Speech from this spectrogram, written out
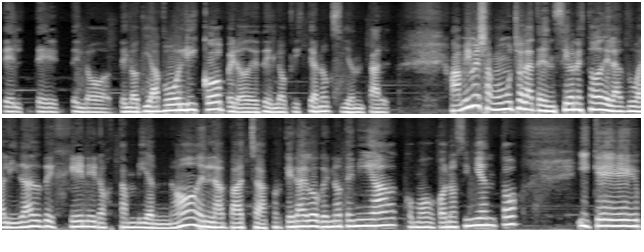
del- de, de lo, de lo diabólico, pero desde lo cristiano occidental. A mí me llamó mucho la atención esto de la dualidad de géneros también, ¿no? En la Pacha, porque era algo que no tenía como conocimiento y que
